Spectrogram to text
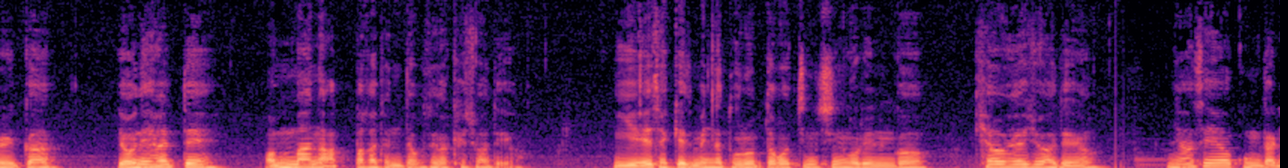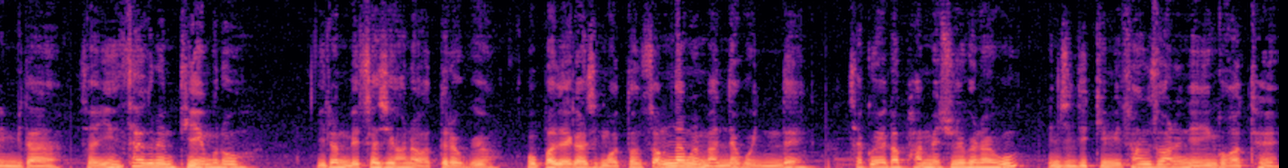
그러니까 연애할 때 엄마는 아빠가 된다고 생각해줘야 돼요. 이 애새끼들 맨날 돈 없다고 찡찡거리는 거 케어해줘야 돼요. 안녕하세요 공달입니다. 자 인스타그램 DM으로 이런 메시지가 하나 왔더라고요. 오빠 내가 지금 어떤 썸남을 만나고 있는데 자꾸 얘가 밤에 출근하고 왠지 느낌이 선수하는 애인 것 같아.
